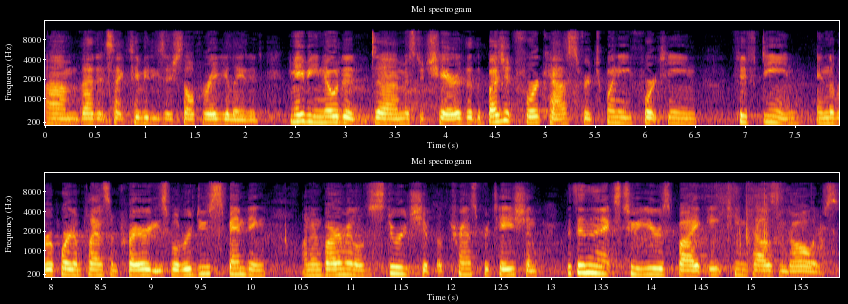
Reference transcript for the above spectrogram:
um, that its activities are self-regulated. It may be noted, uh, Mr. Chair, that the budget forecast for 2014-15 in the report on plans and priorities will reduce spending on environmental stewardship of transportation within the next two years by $18,000.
